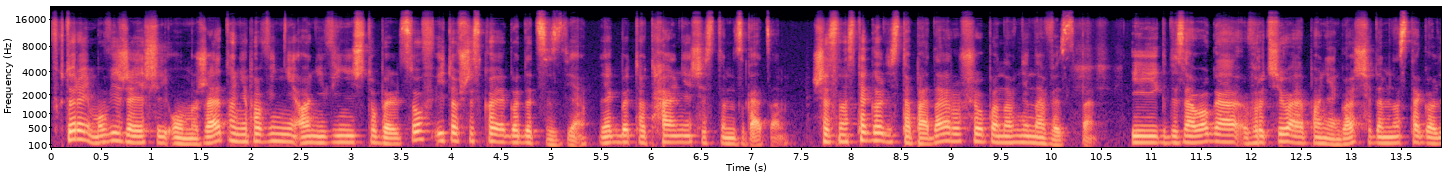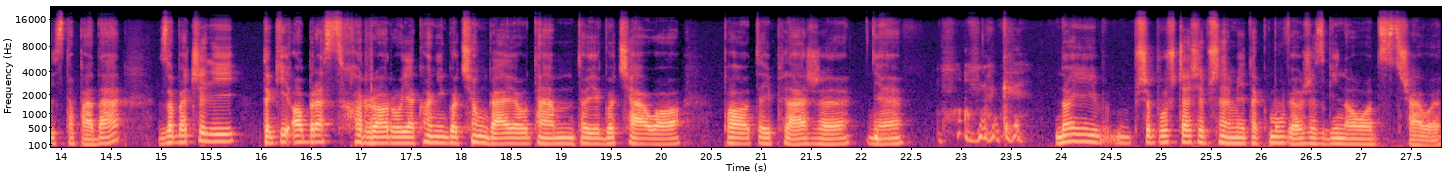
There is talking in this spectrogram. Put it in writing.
w której mówi, że jeśli umrze, to nie powinni oni winić tubylców i to wszystko jego decyzja. Jakby totalnie się z tym zgadzam. 16 listopada ruszył ponownie na wyspę. I gdy załoga wróciła po niego 17 listopada, zobaczyli taki obraz horroru, jak oni go ciągają tam, to jego ciało po tej plaży, nie? Oh. No i przypuszcza się, przynajmniej tak mówią, że zginął od strzały.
